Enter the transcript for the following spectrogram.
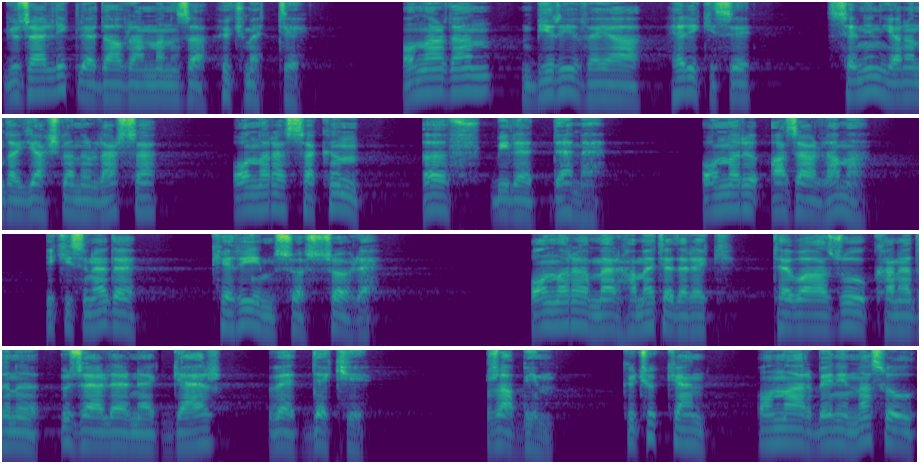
güzellikle davranmanıza hükmetti. Onlardan biri veya her ikisi senin yanında yaşlanırlarsa, onlara sakın öf bile deme. Onları azarlama. İkisine de kerim söz söyle. Onlara merhamet ederek tevazu kanadını üzerlerine ger ve de ki, Rabbim, küçükken onlar beni nasıl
